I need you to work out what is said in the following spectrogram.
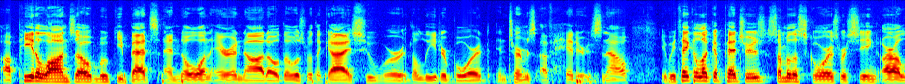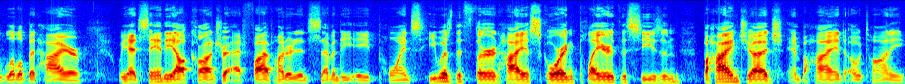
uh, Pete Alonso, Mookie Betts, and Nolan Arenado. Those were the guys who were the leaderboard in terms of hitters. Now, if we take a look at pitchers, some of the scores we're seeing are a little bit higher. We had Sandy Alcantara at 578 points. He was the third highest scoring player this season, behind Judge and behind Ohtani.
